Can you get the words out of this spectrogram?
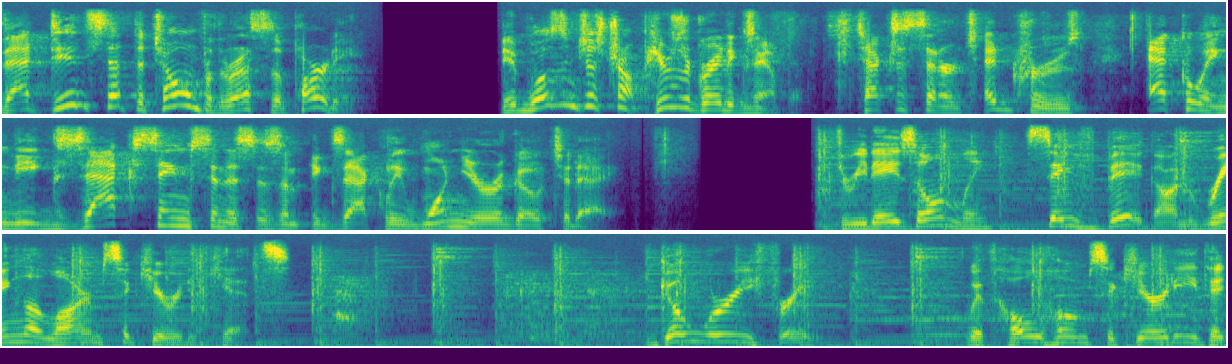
that did set the tone for the rest of the party. It wasn't just Trump. Here's a great example Texas Senator Ted Cruz echoing the exact same cynicism exactly one year ago today. Three days only, save big on Ring Alarm Security Kits. Go worry free with whole home security that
